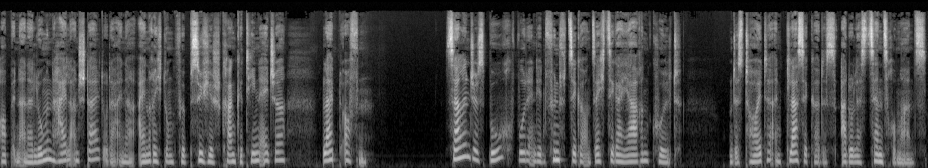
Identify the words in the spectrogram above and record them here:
Ob in einer Lungenheilanstalt oder einer Einrichtung für psychisch kranke Teenager, bleibt offen. Salingers Buch wurde in den 50er und 60er Jahren Kult und ist heute ein Klassiker des Adoleszenzromans.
